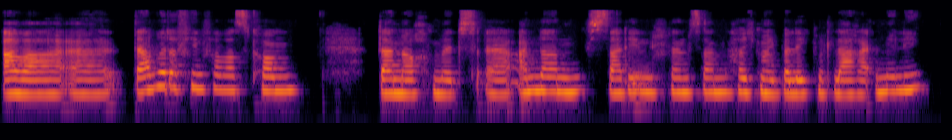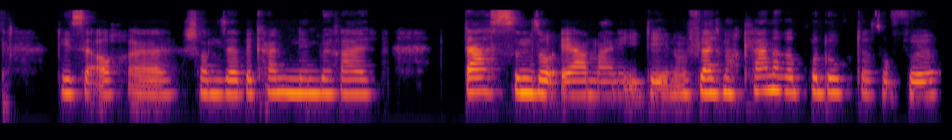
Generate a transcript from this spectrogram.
Aber äh, da wird auf jeden Fall was kommen. Dann noch mit äh, anderen Study-Influencern habe ich mal überlegt mit Lara Emily. Die ist ja auch äh, schon sehr bekannt in dem Bereich. Das sind so eher meine Ideen. Und vielleicht noch kleinere Produkte, so für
